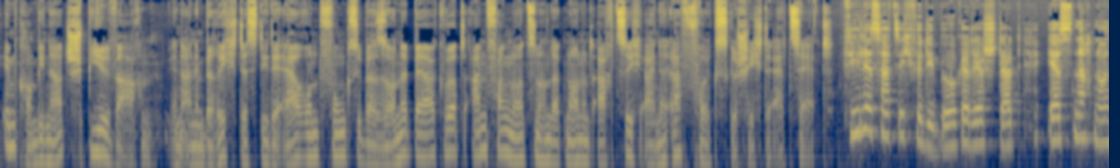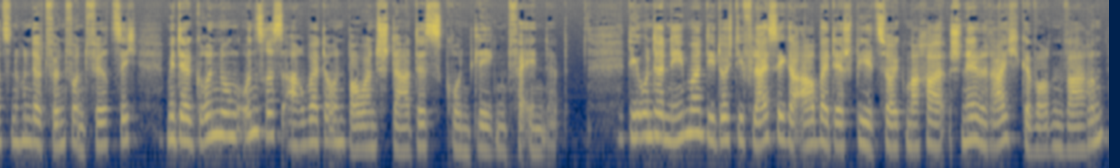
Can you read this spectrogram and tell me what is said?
im Kombinat Spielwaren. In einem Bericht des DDR-Rundfunks über Sonneberg wird Anfang 1989 eine Erfolgsgeschichte erzählt. Vieles hat sich für die Bürger der Stadt erst nach 1945 mit der Gründung unseres Arbeiter- und Bauernstaates grundlegend verändert. Die Unternehmer, die durch die fleißige Arbeit der Spielzeugmacher schnell reich geworden waren,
